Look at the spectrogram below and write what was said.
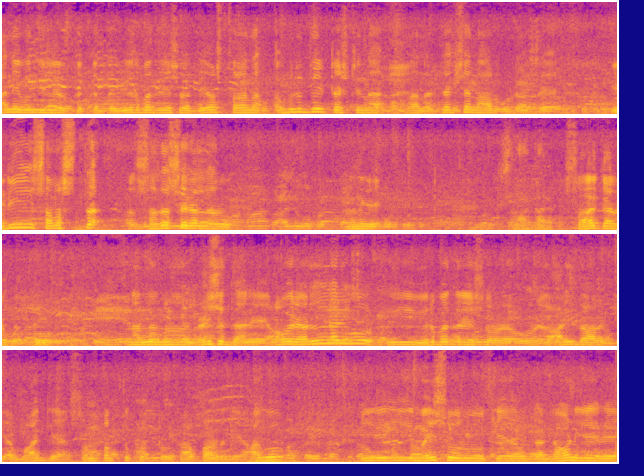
ಆನೆಗುಂದಿಲಿರ್ತಕ್ಕಂಥ ವೀರಭದ್ರೇಶ್ವರ ದೇವಸ್ಥಾನ ಅಭಿವೃದ್ಧಿ ಟ್ರಸ್ಟಿನ ನಾನು ಅಧ್ಯಕ್ಷನಾದ್ರೆ ಇಡೀ ಸಮಸ್ತ ಸದಸ್ಯರೆಲ್ಲರೂ ನನಗೆ ಸಹಕಾರ ಕೊಟ್ಟು. ನನ್ನನ್ನು ಬೆಳೆಸಿದ್ದಾರೆ ಅವರೆಲ್ಲರಿಗೂ ಈ ವೀರಭದ್ರೇಶ್ವರ ಆಯುಧ ಆರೋಗ್ಯ, ಭಾಗ್ಯ, ಸಂಪತ್ತು ಕೊಟ್ಟು ಕಾಪಾಡಲಿ. ಹಾಗೂ ಈ ಮೈಸೂರು ಕೆ, ದಾವಣಗೆರೆ,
